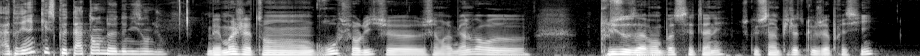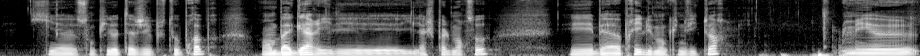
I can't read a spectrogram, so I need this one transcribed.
Adrien, qu'est-ce que tu attends de Denis Onjou Ben moi j'attends gros sur lui. Je- J'aimerais bien le voir au- plus aux avant-postes cette année. Parce que c'est un pilote que j'apprécie. Qui, euh, son pilotage est plutôt propre. En bagarre, il, est, il lâche pas le morceau. Et ben après, il lui manque une victoire. Mais euh,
